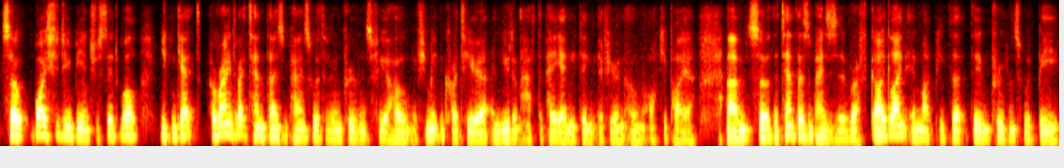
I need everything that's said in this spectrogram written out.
So why should you be interested? Well, you can get around about £10,000 worth of improvements for your home if you meet the criteria and you don't have to pay anything if you're an owner occupier. Um, so the £10,000 is a rough guideline. It might be that the improvements would be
